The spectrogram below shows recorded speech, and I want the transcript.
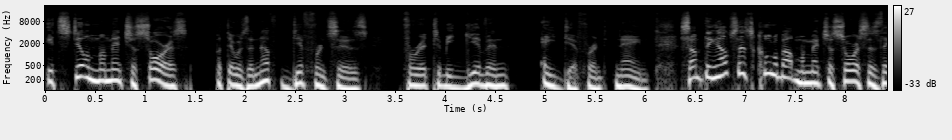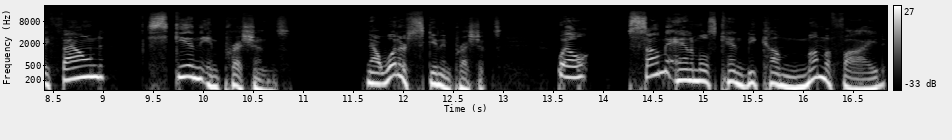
it's still Mamenchisaurus, but there was enough differences for it to be given a different name. Something else that's cool about Mamenchisaurus is they found skin impressions. Now, what are skin impressions? Well, some animals can become mummified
